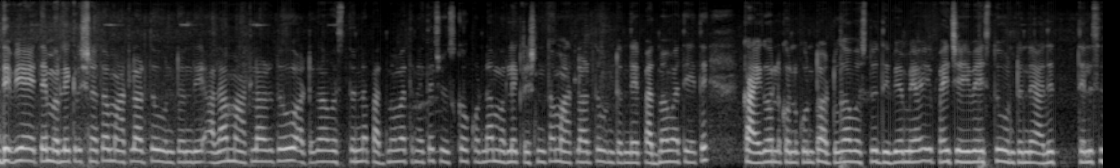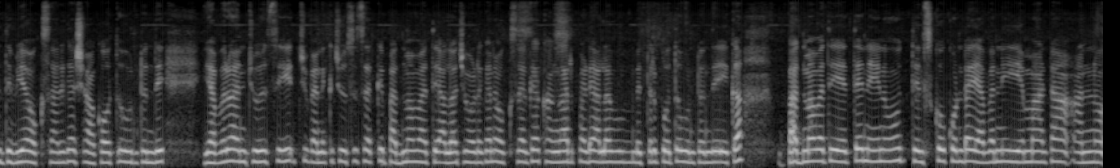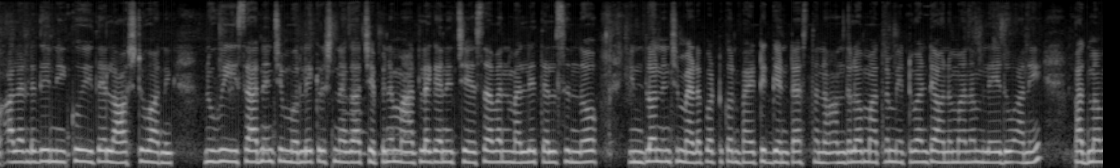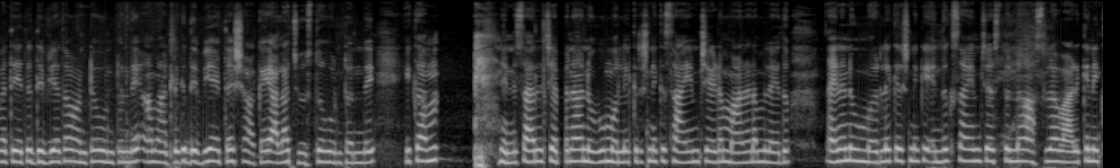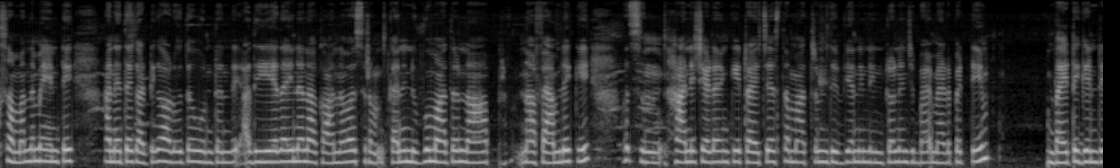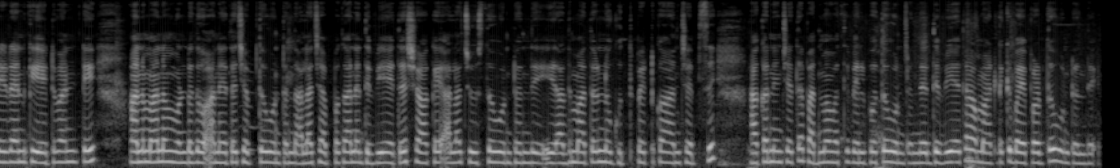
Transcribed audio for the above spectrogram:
దివ్య అయితే మురళీకృష్ణతో మాట్లాడుతూ ఉంటుంది. అలా మాట్లాడుతూ అటుగా వస్తున్న పద్మావతిని అయితే చూసుకోకుండా మురళీకృష్ణతో మాట్లాడుతూ ఉంటుంది. పద్మావతి అయితే కాయగూరలు కొనుక్కుంటూ అటుగా వస్తూ దివ్య పై చేయి వేస్తూ ఉంటుంది. అది తెలిసి దివ్య ఒకసారిగా షాక్ అవుతూ ఉంటుంది. ఎవరు అని చూసి వెనక్కి చూసేసరికి పద్మావతి అలా చూడగానే ఒకసారిగా కంగారు పడి అలా బెత్తరిపోతూ ఉంటుంది. ఇక పద్మావతి అయితే నేను తెలుసుకోకుండా ఎవరిని ఏ మాట అన్ను అలాంటిది నీకు ఇదే లాస్ట్ వార్నింగ్ నువ్వు ఈసారి నుంచి మురళీకృష్ణగా చెప్పిన మాటలే కానీ చేసావని మళ్ళీ తెలిసిందో? ఇంట్లో నుంచి మెడ పట్టుకొని బయటికి గెంటేస్తాను. అందులో మాత్రం ఎటువంటి అనుమానం లేదు అని పద్మావతి అయితే దివ్యతో అంటూ ఉంటుంది. ఆ మాటలకి దివ్య అయితే షాక్ అయ్యి అలా చూస్తూ ఉంటుంది. ఇక ఎన్నిసార్లు చెప్పినా నువ్వు మురళీకృష్ణకి సాయం చేయడం మానడం లేదు. అయినా నువ్వు మురళీకృష్ణకి ఎందుకు సాయం చేస్తున్నావు అసలు వాడికి నీకు సంబంధం ఏంటి అని అయితే గట్టిగా అడుగుతూ ఉంటుంది. అది ఏదైనా నాకు అనవసరం. కానీ నువ్వు మాత్రం నా నా ఫ్యామిలీకి హాని చేయడానికి ట్రై చేస్తే మాత్రం దివ్యని నేను ఇంట్లో నుంచి బయ మెడపెట్టి బయటికి గెంటేయడానికి ఎటువంటి అనుమానం ఉండదు అని అయితే చెప్తూ ఉంటుంది. అలా చెప్పగానే దివ్య అయితే షాక్ అయ్యి అలా చూస్తూ ఉంటుంది. అది మాత్రం నువ్వు గుర్తుపెట్టుకో అని చెప్పి అక్కడి నుంచి అయితే పద్మావతి వెళ్ళిపోతూ ఉంటుంది. దివ్య అయితే ఆ మాటలకి భయపడుతూ ఉంటుంది.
